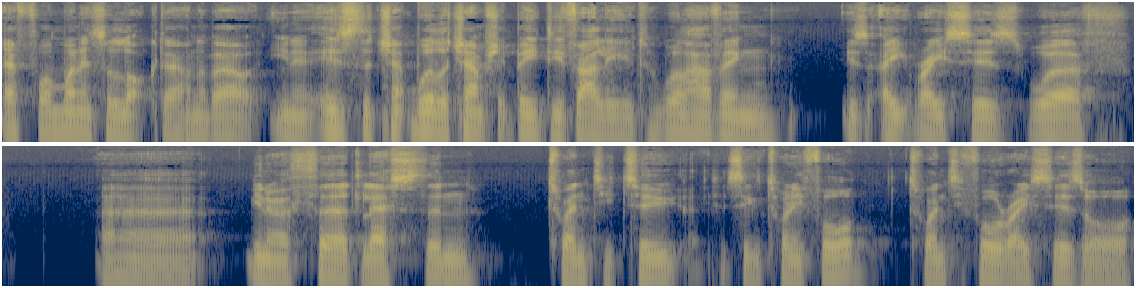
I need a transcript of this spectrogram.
F1 went into lockdown about you know is the will the championship be devalued? Will having is eight races worth uh, you know a third less than 22, 24, 24 races, or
